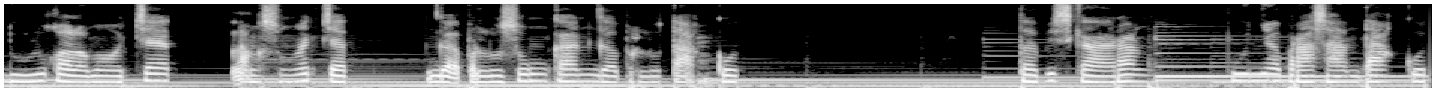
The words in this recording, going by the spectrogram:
Dulu kalau mau chat langsung ngechat. Nggak perlu sungkan nggak perlu takut. Tapi sekarang punya perasaan takut.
